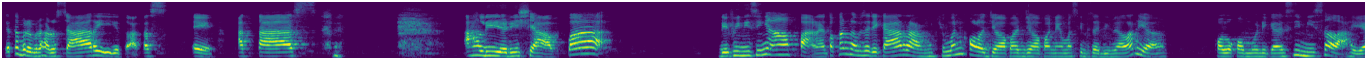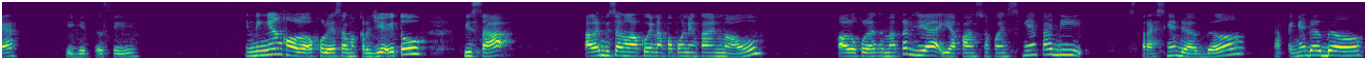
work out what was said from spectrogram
kita benar-benar harus cari gitu. Atas eh atas ahli dari siapa definisinya apa? Nah itu kan nggak bisa dikarang. Cuman kalau jawaban-jawaban yang masih bisa dinalar ya kalau komunikasi bisa lah ya. Kayak gitu sih. Intinya kalau kuliah sama kerja itu bisa. Kalian bisa ngelakuin apa pun yang kalian mau. Kalau kuliah sama kerja, ya konsekuensinya tadi. Stresnya double, capeknya double.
